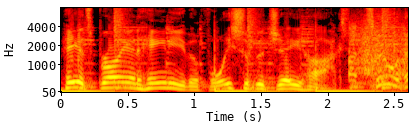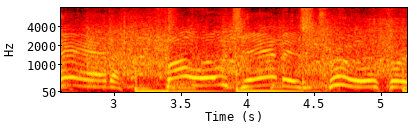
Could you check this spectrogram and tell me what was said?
Hey, it's Brian Hanni, the voice of the Jayhawks. A two-hand follow jam is true for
